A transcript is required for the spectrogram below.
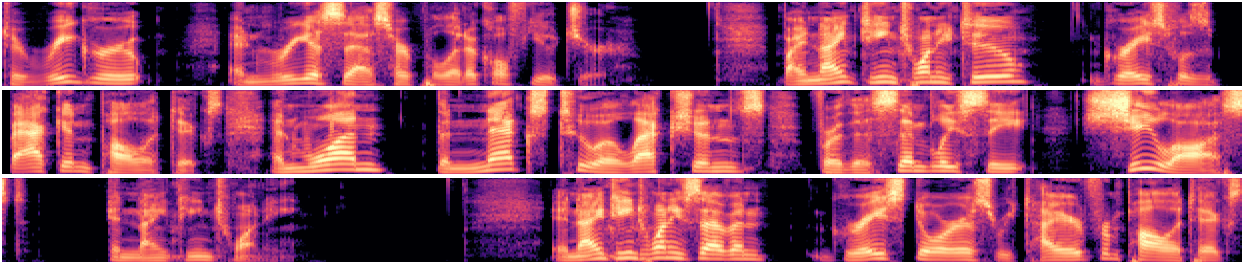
to regroup and reassess her political future. By 1922, Grace was back in politics and won the next two elections for the assembly seat she lost in 1920. In 1927, Grace Dorris retired from politics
